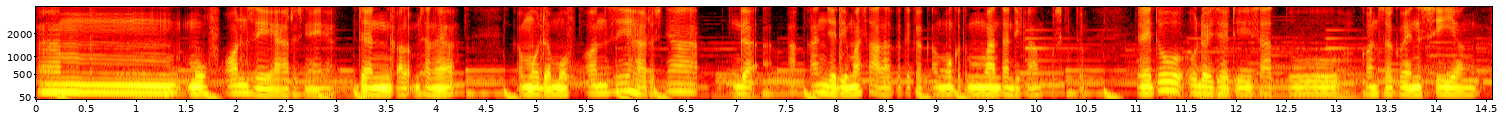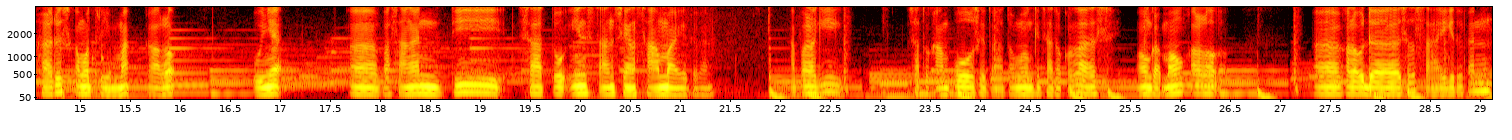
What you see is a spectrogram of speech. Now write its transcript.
um, move on sih harusnya ya dan kalau misalnya kamu udah move on sih harusnya nggak akan jadi masalah ketika kamu ketemu mantan di kampus gitu. Dan itu udah jadi satu konsekuensi yang harus kamu terima kalau punya uh, pasangan di satu instansi yang sama gitu kan. Apalagi satu kampus gitu atau mungkin satu kelas mau nggak mau kalau uh, kalau udah selesai gitu kan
